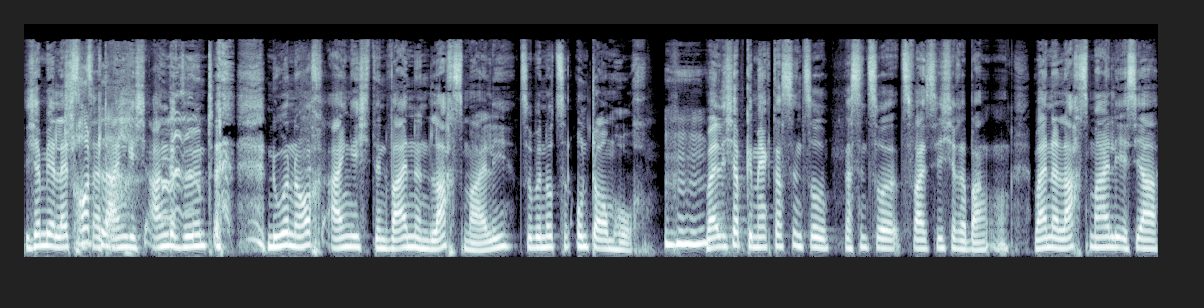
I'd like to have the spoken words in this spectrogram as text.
Ich habe mir letzte Zeit eigentlich angewöhnt, nur noch eigentlich den weinenden Lachsmiley zu benutzen und Daumen hoch. Mhm. Weil ich habe gemerkt, das sind so, das sind so zwei sichere Banken. Weinender Lachsmiley ist ja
